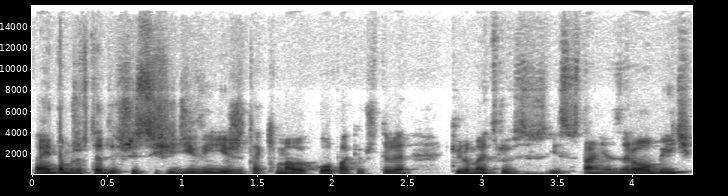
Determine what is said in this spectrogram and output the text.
Pamiętam, że wtedy wszyscy się dziwili, że taki mały chłopak już tyle kilometrów jest w stanie zrobić.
